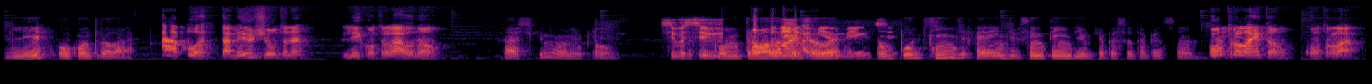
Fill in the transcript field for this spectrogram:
Ler ou controlar? Ah, porra, tá meio junto, né? Ler e controlar ou não? Acho que não, né? Porque Não. Se você você controla a a pessoa, mente, é um pouquinho diferente de você entender o que a pessoa tá pensando. Controlar então. Controlar.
